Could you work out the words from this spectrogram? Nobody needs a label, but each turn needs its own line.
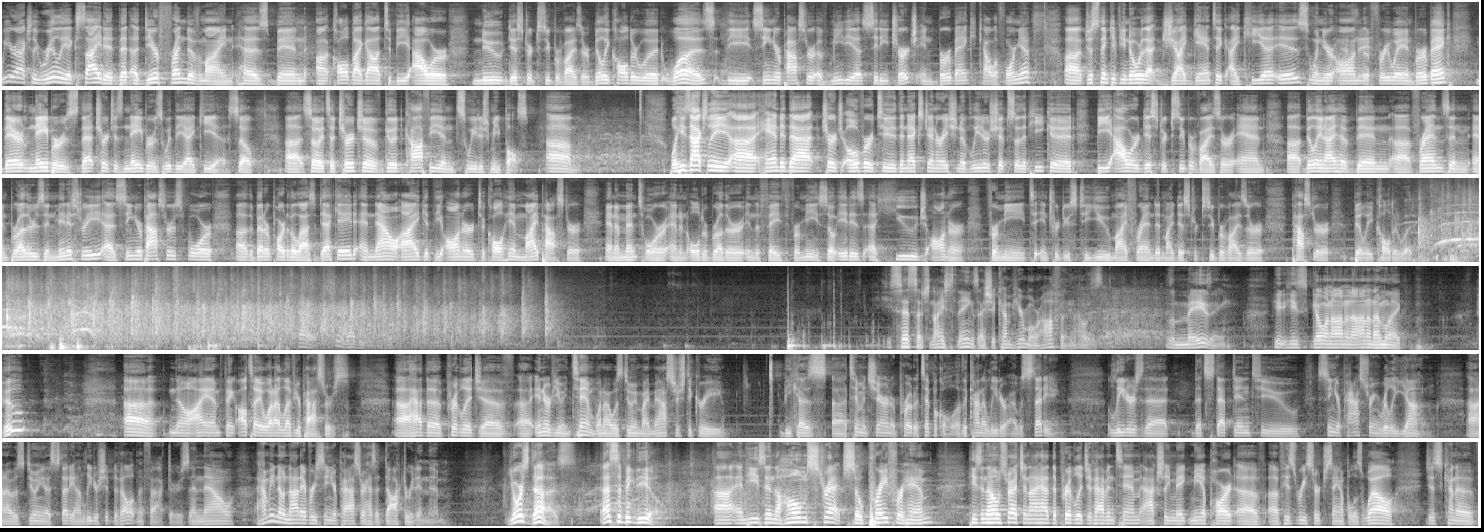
we are actually really excited that a dear friend of mine has been uh, called by God to be our new district supervisor. Billy Calderwood was the senior pastor of Media City Church in Burbank, California. Uh, just think if you know where that gigantic IKEA is when you're on the freeway in Burbank, they're neighbors. That church is neighbors with the IKEA. So, uh, so it's a church of good coffee and Swedish meatballs. Um, well, he's actually uh, handed that church over to the next generation of leadership so that he could be our district supervisor. And uh, Billy and I have been uh, friends and, and brothers in ministry as senior pastors for uh, the better part of the last decade. And now I get the honor to call him my pastor and a mentor and an older brother in the faith for me. So it is a huge honor for me to introduce to you my friend and my district supervisor, Pastor Billy Calderwood.
He said such nice things. I should come here more often. That was, that was amazing. He, he's going on and on, and I'm like, who? Uh, no, I am think. I'll tell you what. I love your pastors. Uh, I had the privilege of uh, interviewing Tim when I was doing my master's degree because uh, Tim and Sharon are prototypical of the kind of leader I was studying. Leaders that, that stepped into senior pastoring really young. Uh, and I was doing a study on leadership development factors. And now, how many know not every senior pastor has a doctorate in them? Yours does. That's a big deal. Uh, and he's in the home stretch, so pray for him he's in the home stretch, and I had the privilege of having Tim actually make me a part of, of his research sample as well, just kind of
